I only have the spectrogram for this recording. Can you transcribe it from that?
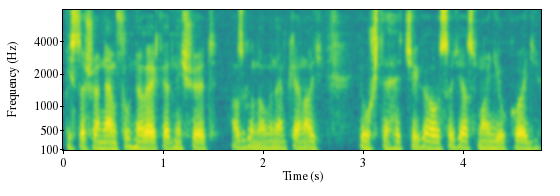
biztosan nem fog növekedni, sőt azt gondolom, nem kell nagy jós tehetség ahhoz, hogy azt mondjuk, hogy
